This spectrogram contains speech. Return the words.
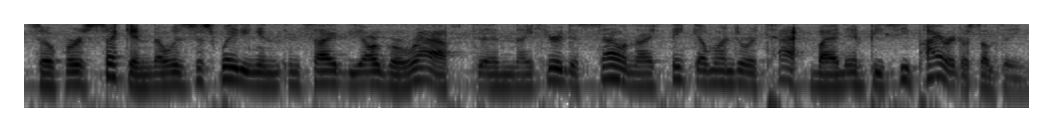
So for a second, I was just waiting in, inside the Argo raft, and I hear this sound. I think I'm under attack by an NPC pirate or something.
